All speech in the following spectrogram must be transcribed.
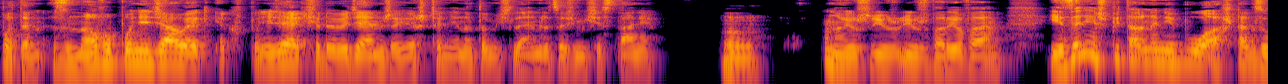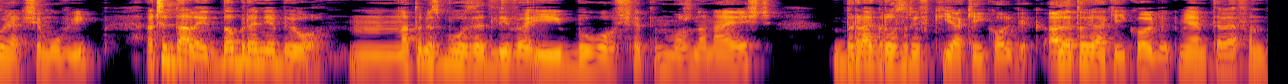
Potem znowu poniedziałek. Jak w poniedziałek się dowiedziałem, że jeszcze nie, no to myślałem, że coś mi się stanie. Mm. No już, już, już wariowałem. Jedzenie szpitalne nie było aż tak złe, jak się mówi. A czy dalej, dobre nie było. Mm, natomiast było zjadliwe i było się tym można najeść. Brak rozrywki jakiejkolwiek, ale to jakiejkolwiek. Miałem telefon,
